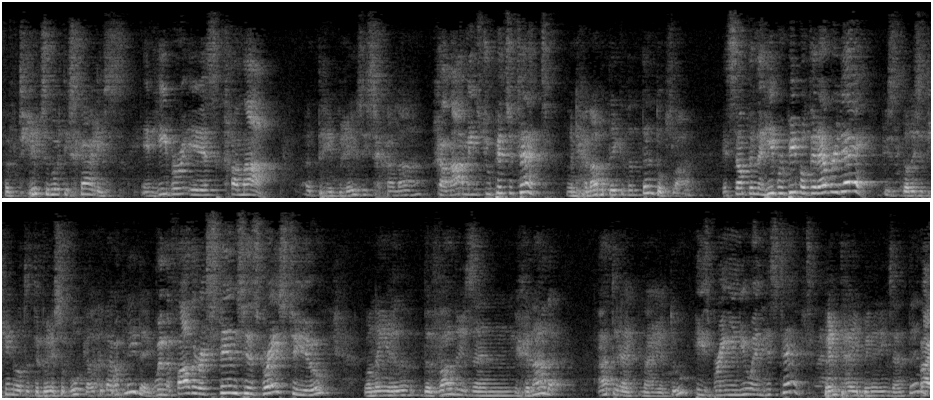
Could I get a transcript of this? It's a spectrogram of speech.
Het Griekse woord is charis. In Hebrew, it is chana. Het Hebreeuws is chana. Chana means to pitch a tent. En chana betekent een tent opslaan. It's something the Hebrew people did every day. Dus dat is hetgeen wat het Hebreeuwse volk elke dag opnieuw deed. When the Father extends His grace to you, Wanneer de Vader zijn genade uitreikt naar je toe, He's bringing you in His tent brengt hij je binnen in zijn tent. by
